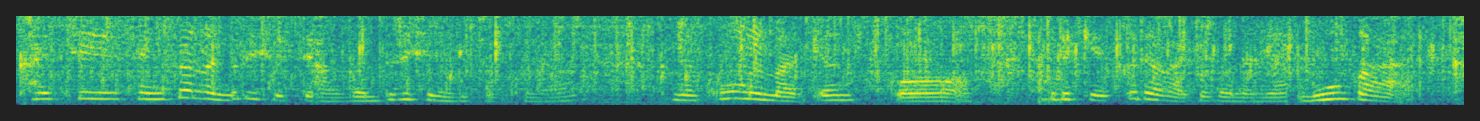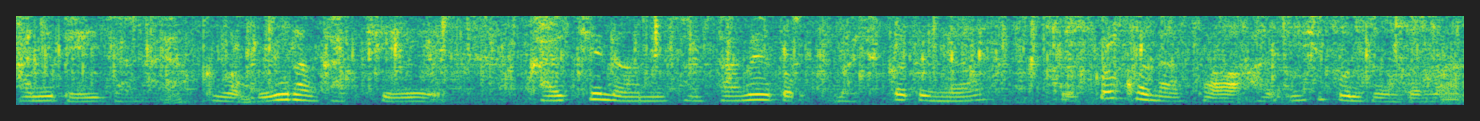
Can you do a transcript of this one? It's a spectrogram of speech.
칼치 생선은 끓이실 때 안 건드리시는 게 좋고요. 그냥 국물만 얹고 이렇게 끓여가지고는요. 무가 간이 배이잖아요. 그러면 무랑 같이 갈치는 삼삼해도 맛있거든요. 끓고 나서 한 20분 정도만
